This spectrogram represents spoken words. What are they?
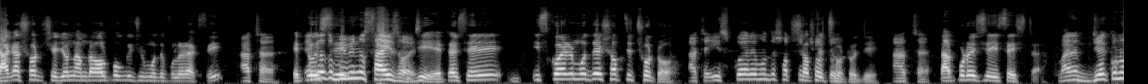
জায়গা শর্ট সেজন্য আমরা অল্প কিছুর মধ্যে ফুলে রাখছি। আচ্ছা এটা তো বিভিন্ন সাইজ হয়। জি এটা হচ্ছে স্কোয়ারের মধ্যে সবচেয়ে ছোট। আচ্ছা স্কোয়ারের মধ্যে সবচেয়ে ছোট। জি। আচ্ছা। তারপরে হচ্ছে এই সাইজটা মানে যে কোনো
